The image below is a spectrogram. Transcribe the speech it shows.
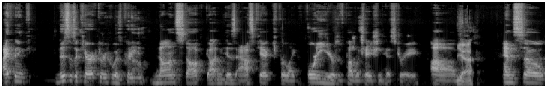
I think this is a character who has pretty nonstop gotten his ass kicked for like 40 years of publication history. Um, yeah. And so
